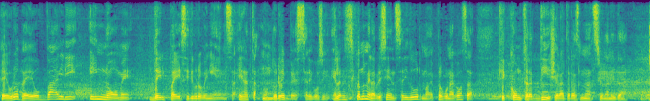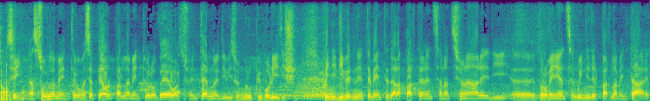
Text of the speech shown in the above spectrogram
europeo, va lì in nome del paese di provenienza. In realtà non dovrebbe essere così e secondo me la presidenza di turno è proprio una cosa che contraddice la transnazionalità. Sì, assolutamente. Come sappiamo il Parlamento europeo al suo interno è diviso in gruppi politici, quindi dipendentemente dall'appartenenza nazionale di eh, provenienza quindi del parlamentare.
